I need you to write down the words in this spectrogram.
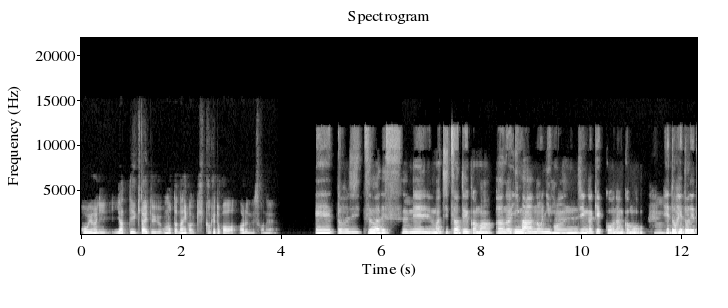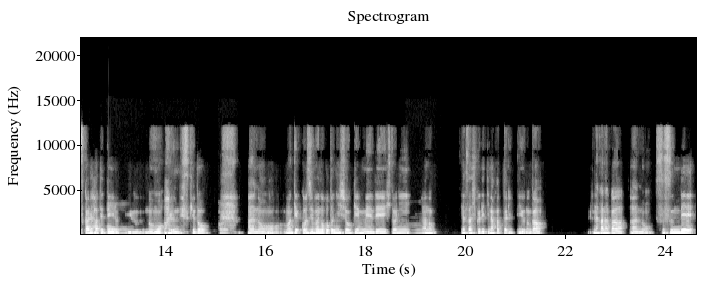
こういうふうにやっていきたいという思った何かきっかけとかはあるんですかね？えっと、実はですね、まあ実はというかまあ、あの、今の日本人が結構なんかもうん。う、ヘトヘトで疲れ果てているっていうのもあるんですけど、はい。あの、まあ結構自分のことに一生懸命で人にう、ん。あの、優しくできなかったりっていうのが、なかなか、あの、進んで、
